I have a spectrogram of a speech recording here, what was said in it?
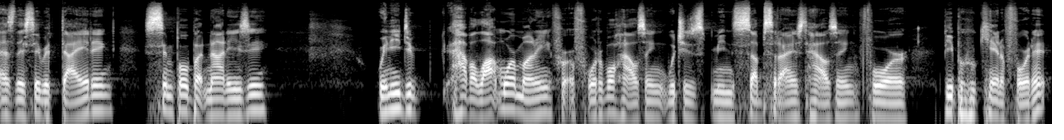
as they say with dieting, simple but not easy. We need to have a lot more money for affordable housing, which is means subsidized housing for people who can't afford it,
